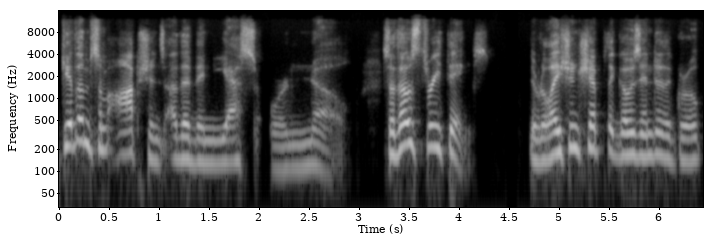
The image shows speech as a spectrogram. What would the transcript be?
give them some options other than yes or no. So those three things, the relationship that goes into the group,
